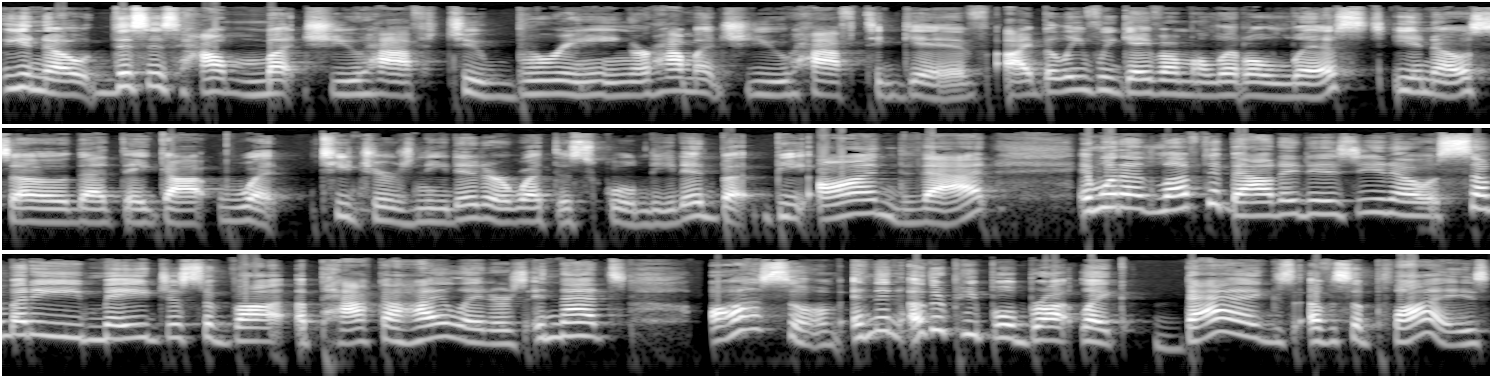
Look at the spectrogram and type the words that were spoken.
you know, this is how much you have to bring or how much you have to give. I believe we gave them a little list, you know, so that they got what teachers needed or what the school needed. But beyond that, and what I loved about it is, you know, somebody made just a, a pack of highlighters, and that's awesome. And then other people brought like bags of supplies,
